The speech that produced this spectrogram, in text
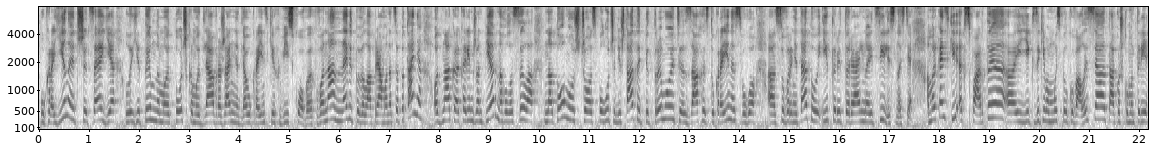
України, чи це є легітимними точками для вражання для українських військових. Вона не відповіла прямо на це питання. Однак Карін Жан П'єр наголосила на тому, що Сполучені Штати підтримують захист України свого е, суверенітету і територіальної цілісності. Американські експерти, е, з якими ми спілкувалися, також коментарі,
